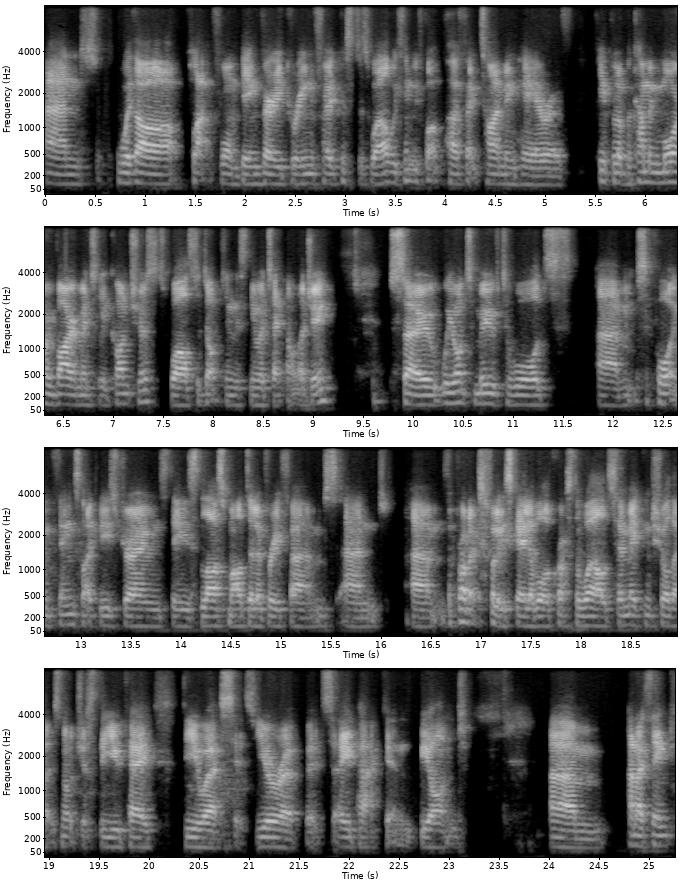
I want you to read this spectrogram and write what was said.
And with our platform being very green focused as well, we think we've got perfect timing here of people are becoming more environmentally conscious whilst adopting this newer technology. So we want to move towards um, supporting things like these drones, these last mile delivery firms, and um, the product's fully scalable across the world. So making sure that it's not just the UK, the US, it's Europe, it's APAC, and beyond. Um, and I think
